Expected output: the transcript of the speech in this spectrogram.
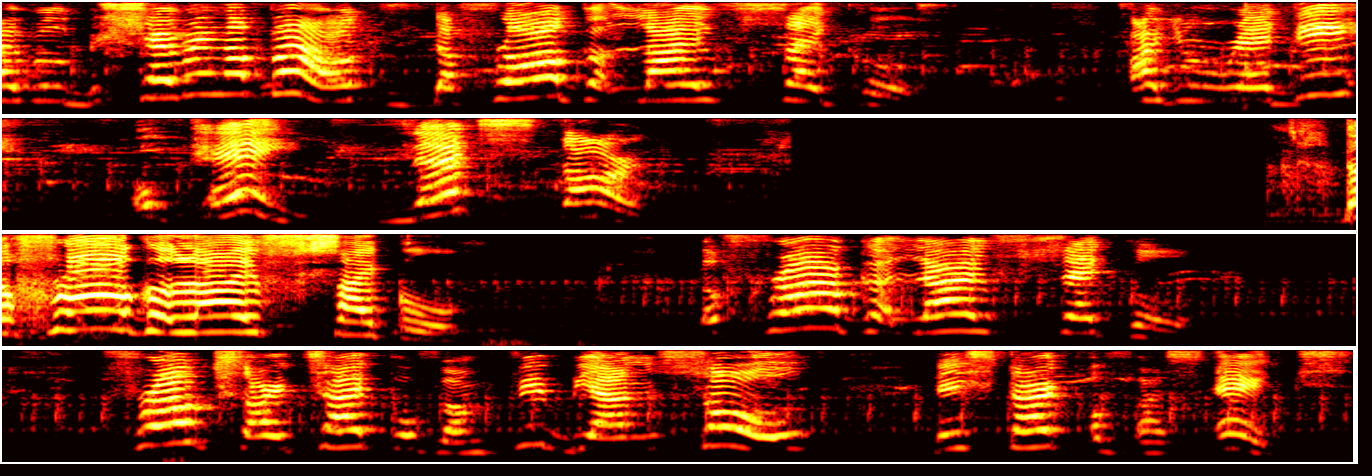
I will be sharing about the frog life cycle. Are you ready? Okay, let's start. The frog life cycle. The frog life cycle. Frogs are a type of amphibian, so they start off as eggs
